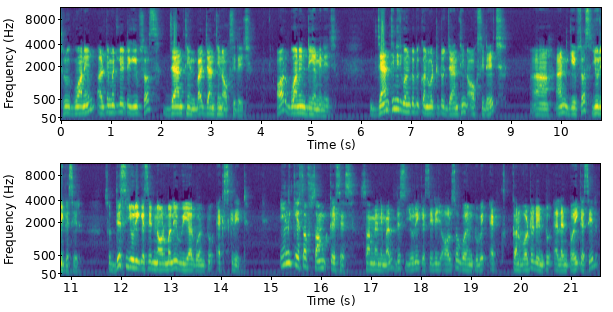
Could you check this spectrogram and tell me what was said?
through guanine ultimately it gives us xanthine by xanthine oxidase or guanine deaminase. Xanthine is going to be converted to xanthine oxidase uh, and gives us uric acid. So this uric acid normally we are going to excrete. In case of some cases, some animal, this uric acid is also going to be converted into allantoic acid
